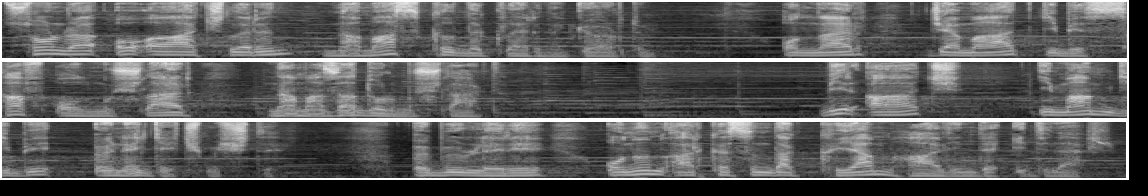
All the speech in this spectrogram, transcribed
Sonra o ağaçların namaz kıldıklarını gördüm. Onlar cemaat gibi saf olmuşlar, namaza durmuşlardı. Bir ağaç imam gibi öne geçmişti. Öbürleri onun arkasında kıyam halinde idiler.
